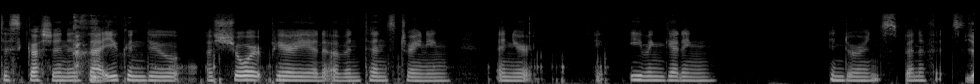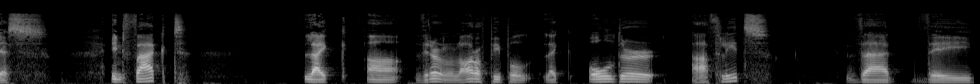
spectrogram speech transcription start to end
discussion is that you can do a short period of intense training and you're even getting endurance benefits. Yes. In fact, like uh, there are a lot of people, like older athletes, that they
